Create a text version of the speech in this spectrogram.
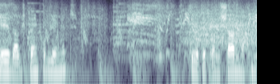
Okay, da habe ich kein Problem mit. Die wird jetzt auch nicht Schaden machen.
